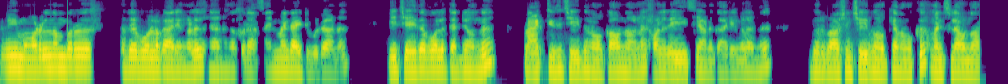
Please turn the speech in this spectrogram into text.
ഈ മോഡൽ നമ്പർ അതേപോലുള്ള കാര്യങ്ങൾ ഞാൻ നിങ്ങൾക്ക് ഒരു അസൈൻമെന്റ് ആയിട്ട് വിടുകയാണ്. ഈ ചെയ്ത പോലെ തന്നെ ഒന്ന് പ്രാക്ടീസ് ചെയ്ത് നോക്കാവുന്നതാണ്. വളരെ ഈസിയാണ് കാര്യങ്ങളെന്ന് ഇതൊരു പ്രാവശ്യം ചെയ്ത് നോക്കിയാൽ നമുക്ക് മനസ്സിലാവുന്നതാണ്.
